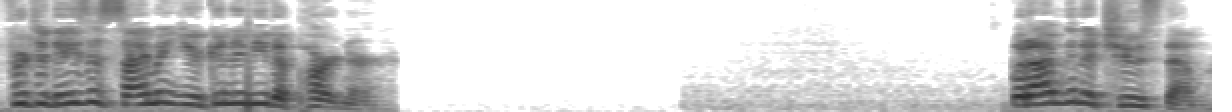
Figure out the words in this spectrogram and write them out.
For today's assignment, you're gonna need a partner. But I'm gonna choose them.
